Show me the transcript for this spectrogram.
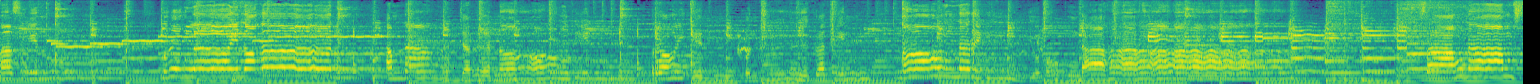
ลสิน เมืองเลยน้องเอิญอำนาจเจริญน้องพิน ร้อยเอ็ดคนชื่อกระทิน น้องนรินอยู่มุกดา สาวน้ำส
